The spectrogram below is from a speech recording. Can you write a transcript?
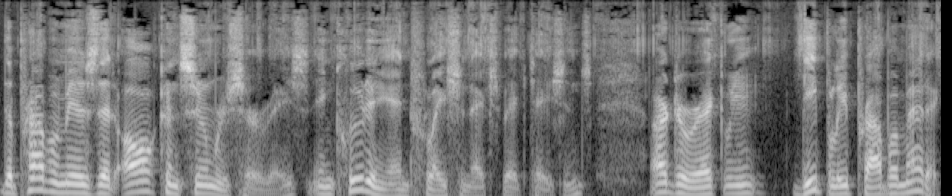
the problem is that all consumer surveys, including inflation expectations, are directly deeply problematic.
